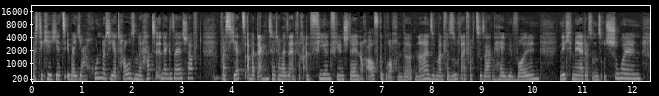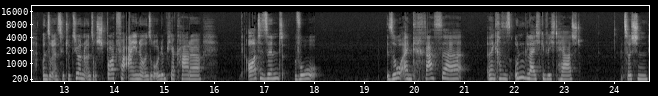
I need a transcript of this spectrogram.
was die Kirche jetzt über Jahrhunderte, Jahrtausende hatte in der Gesellschaft, was jetzt aber dankenswerterweise einfach an vielen, vielen Stellen auch aufgebrochen wird. Ne? Also man versucht einfach zu sagen, hey, wir wollen nicht mehr, dass unsere Schulen, unsere Institutionen, unsere Sportvereine, unsere Olympiakader Orte sind, wo so ein krasser, ein krasses Ungleichgewicht herrscht zwischen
